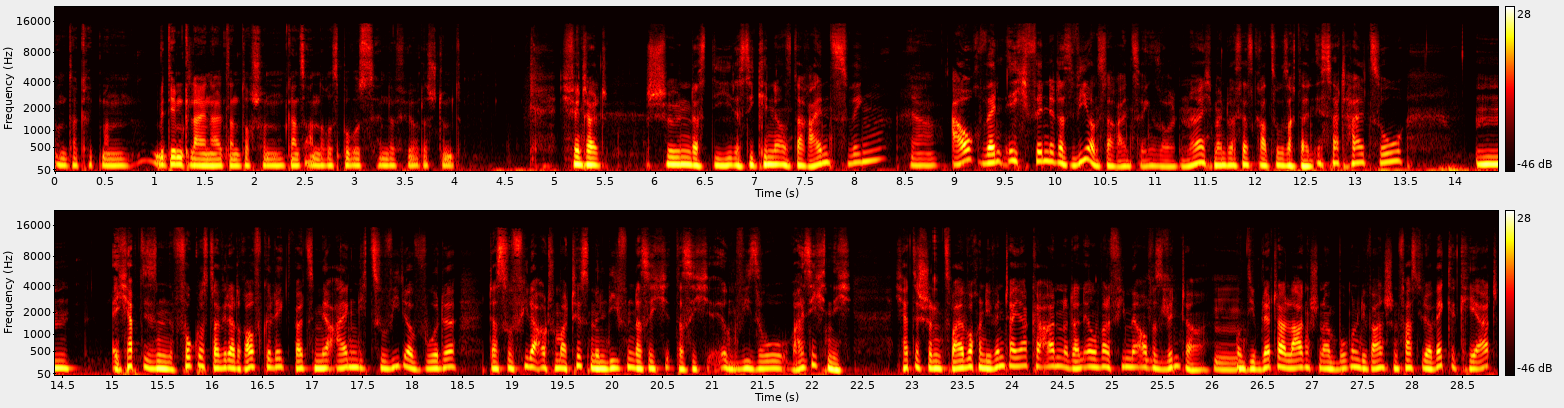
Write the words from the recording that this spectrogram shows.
und da kriegt man mit dem Kleinen halt dann doch schon ein ganz anderes Bewusstsein dafür. Das stimmt. Ich finde halt schön, dass die, dass die Kinder uns da reinzwingen. Ja. Auch wenn ich finde, dass wir uns da reinzwingen sollten. Ne? Ich meine, du hast jetzt gerade so gesagt, dann ist das halt so. Hm ich habe diesen Fokus da wieder draufgelegt, weil es mir eigentlich zuwider wurde, dass so viele Automatismen liefen, dass ich, dass ich irgendwie so, weiß ich nicht. Ich hatte schon zwei Wochen die Winterjacke an und dann irgendwann fiel mir auf, es Winter. Mhm. Und die Blätter lagen schon am Boden, die waren schon fast wieder weggekehrt.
